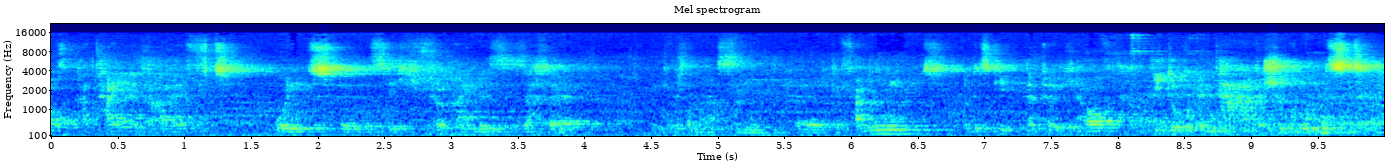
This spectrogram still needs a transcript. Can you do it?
auch Partei ergreift und äh, sich für eine Sache gewissermaßen äh, gefangen nimmt. Und es gibt natürlich auch die dokumentarische Kunst,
